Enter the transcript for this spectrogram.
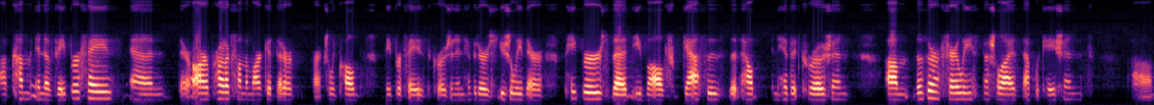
uh, come in a vapor phase, and there are products on the market that are, are actually called vapor phase corrosion inhibitors. Usually they're papers that evolve gases that help inhibit corrosion. Um, those are fairly specialized applications. Um,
